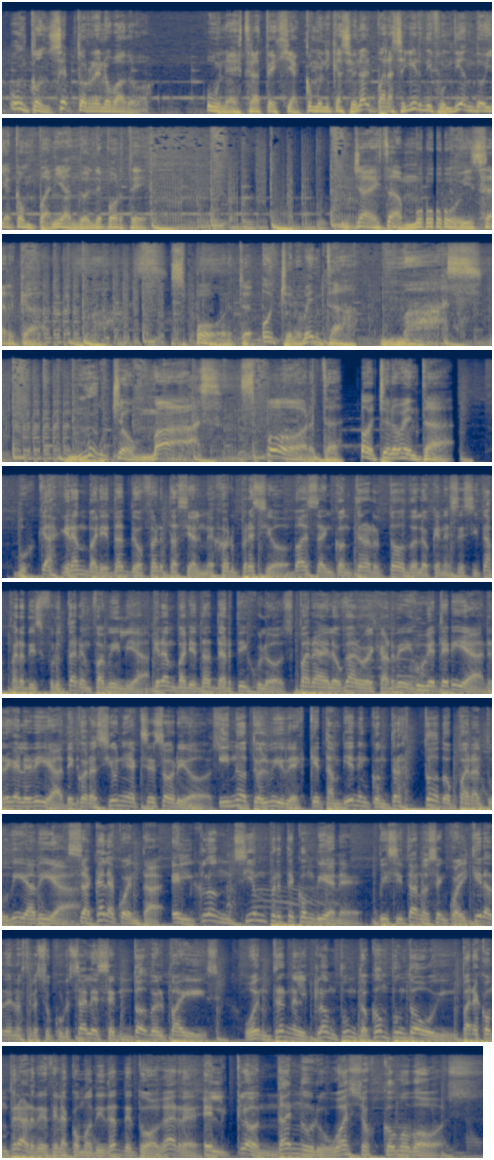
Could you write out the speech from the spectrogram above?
Un concepto renovado. Una estrategia comunicacional para seguir difundiendo y acompañando el deporte. Ya está muy cerca. Sport 890 más. Mucho más. Sport 890. ¿Buscas gran variedad de ofertas y al mejor precio? Vas a encontrar todo lo que necesitas para disfrutar en familia. Gran variedad de artículos para el hogar o el jardín, juguetería, regalería, decoración y accesorios. Y no te olvides que también encontrás todo para tu día a día. Saca la cuenta, el clon siempre te conviene. Visítanos en cualquiera de nuestras sucursales en todo el país o entra en elclon.com.uy para comprar desde la comodidad de tu hogar el clon tan uruguayos como vos.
